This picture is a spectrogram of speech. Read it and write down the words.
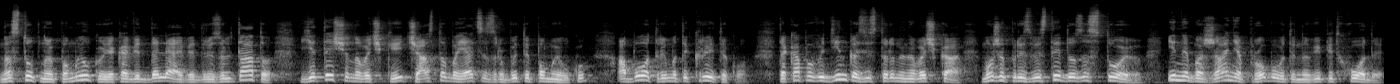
Наступною помилкою, яка віддаляє від результату, є те, що новачки часто бояться зробити помилку або отримати критику. Така поведінка зі сторони новачка може призвести до застою і небажання пробувати нові підходи,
